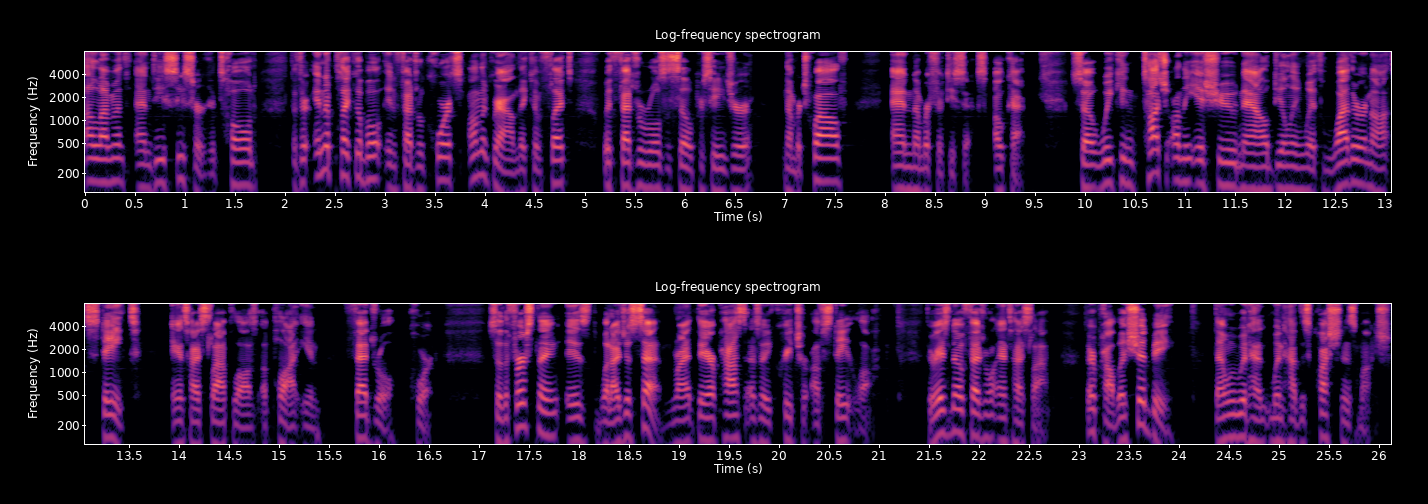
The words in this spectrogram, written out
11th, and DC circuits hold that they're inapplicable in federal courts on the ground they conflict with Federal Rules of Civil Procedure number 12 and number 56. Okay, so we can touch on the issue now dealing with whether or not state anti SLAPP laws apply in federal court. So the first thing is what I just said, right? They are passed as a creature of state law. There is no federal anti-SLAPP. There probably should be. Then we would have, wouldn't have this question as much.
